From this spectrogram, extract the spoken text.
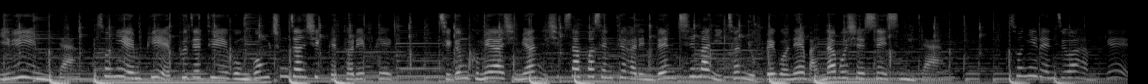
1위입니다. 소니 MP FZ100 충전식 배터리 팩. 지금 구매하시면 14% 할인된 72,600원에 만나보실 수 있습니다. 소니 렌즈와 함께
